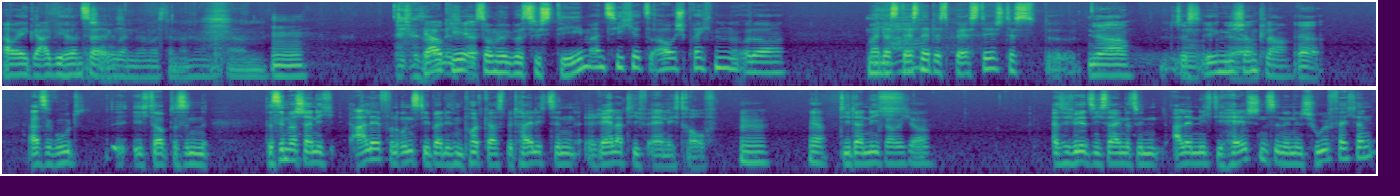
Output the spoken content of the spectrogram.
Aber egal, wir hören es ja irgendwann, wenn wir es dann anhören. Ähm, weiß ja, okay, nicht. äh, sollen wir über das System an sich jetzt aussprechen? Oder? Ich meine, dass Ja. das nicht das Beste ist, das, äh, Ja, das ist irgendwie ja. schon klar. Ja. Also gut, ich glaube, das sind, das sind wahrscheinlich alle von uns, die bei diesem Podcast beteiligt sind, relativ ähnlich drauf. Mhm. Ja, Die da nicht, glaube ich auch. also ich will jetzt nicht sagen, dass wir alle nicht die hellsten sind in den Schulfächern,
